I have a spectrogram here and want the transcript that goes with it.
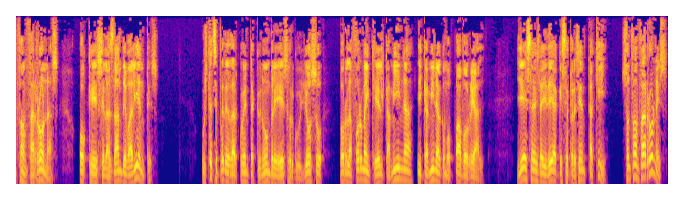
fanfarronas, o que se las dan de valientes. Usted se puede dar cuenta que un hombre es orgulloso por la forma en que él camina y camina como pavo real. Y esa es la idea que se presenta aquí. Son fanfarrones.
